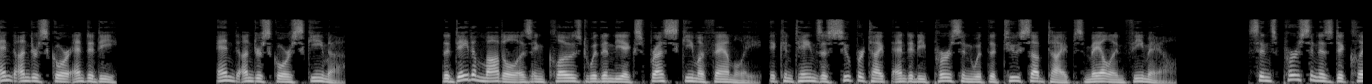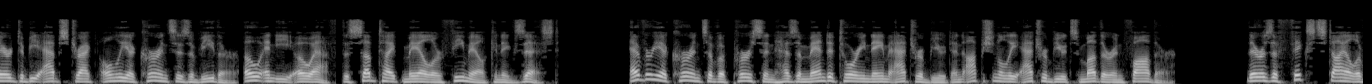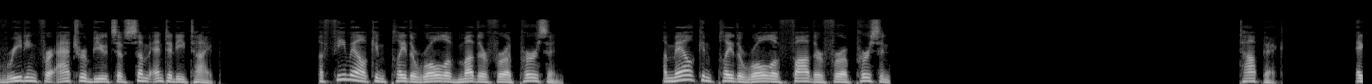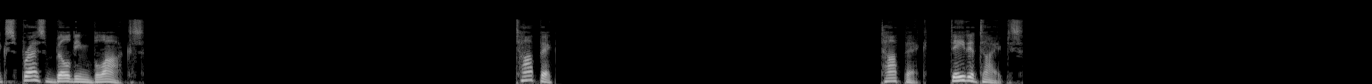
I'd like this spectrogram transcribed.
End underscore entity End underscore schema The data model is enclosed within the express schema family, it contains a supertype entity person with the two subtypes male and female. Since person is declared to be abstract only occurrences of either the subtype male or female can exist. Every occurrence of a person has a mandatory name attribute and optionally attributes mother and father. There is a fixed style of reading for attributes of some entity type, a female can play the role of mother for a person. A male can play the role of father for a person. Topic: Express building blocks. Topic. Topic: Data types.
